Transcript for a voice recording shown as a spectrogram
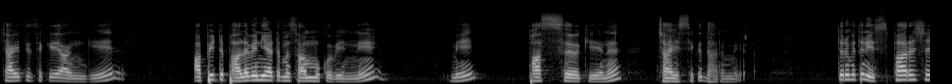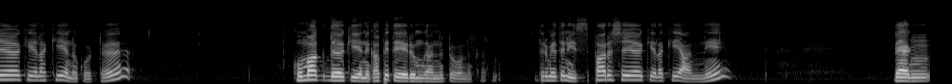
චෛතසිකයන්ගේ අපිට පළවෙනියටම සම්මුඛ වෙන්නේ මේ පස්ස කියන චෛතසික ධර්මය. ඒතර මෙතන ස්පර්ශය කියලා කියනකොට කුමක්ද කියන එක අපි තේරුම් ගන්නට ඕන කරනවා. ඒතර මෙතන ස්පර්ශය කියලා කියන්නේ දැන්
